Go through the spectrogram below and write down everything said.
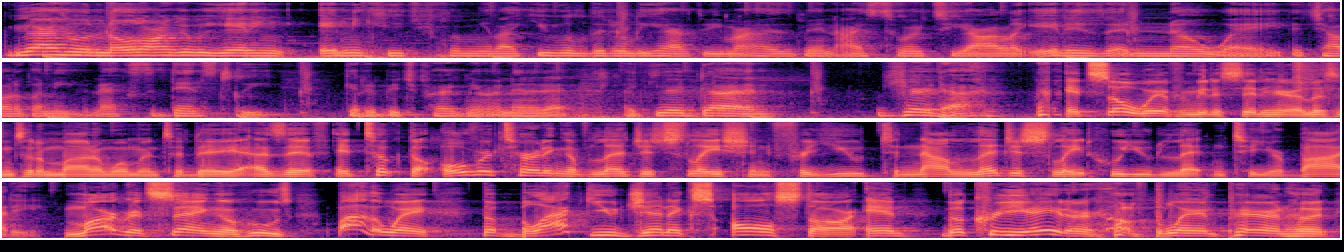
You guys will no longer be getting any coochie from me. Like, you will literally have to be my husband. I swear to y'all. Like, it is a no way that y'all are gonna even accidentally get a bitch pregnant or none of that. Like, you're done. You're done. It's so weird for me to sit here and listen to the modern woman today as if it took the overturning of legislation for you to now legislate who you let into your body. Margaret Sanger, who's, by the way, the black eugenics all star and the creator of Planned Parenthood,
